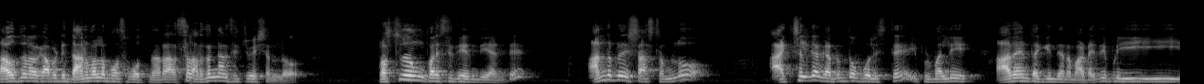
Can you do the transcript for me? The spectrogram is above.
తాగుతున్నారు కాబట్టి దానివల్ల మోసపోతున్నారు. అసలు అర్థం కాని సిచ్యువేషన్లో ప్రస్తుతం పరిస్థితి ఏంటి అంటే ఆంధ్రప్రదేశ్ రాష్ట్రంలో యాక్చువల్గా గతంతో పోలిస్తే ఇప్పుడు మళ్ళీ ఆదాయం తగ్గింది అన్నమాట. అయితే ఇప్పుడు ఈ ఈ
